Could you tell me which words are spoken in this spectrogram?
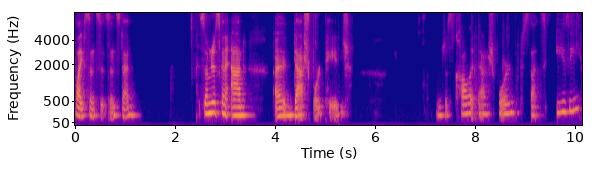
licenses instead. So I'm just going to add a dashboard page and just call it dashboard because that's easy.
